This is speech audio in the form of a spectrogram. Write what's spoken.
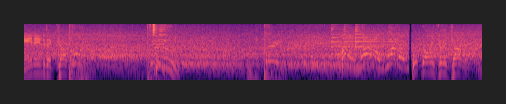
And into the cover. One, two, three. Oh, wow, what a... We're going for the cover.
